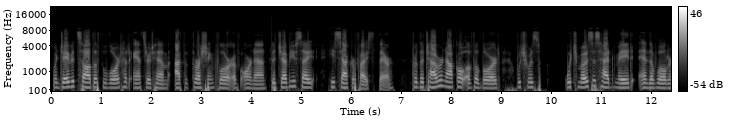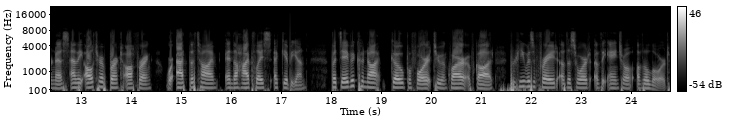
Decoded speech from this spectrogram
when David saw that the Lord had answered him at the threshing floor of Ornan the Jebusite, he sacrificed there. For the tabernacle of the Lord, which was which Moses had made in the wilderness, and the altar of burnt offering, were at the time in the high place at Gibeon. But David could not go before it to inquire of God, for he was afraid of the sword of the angel of the Lord.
